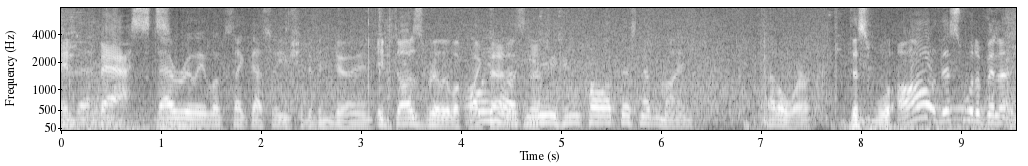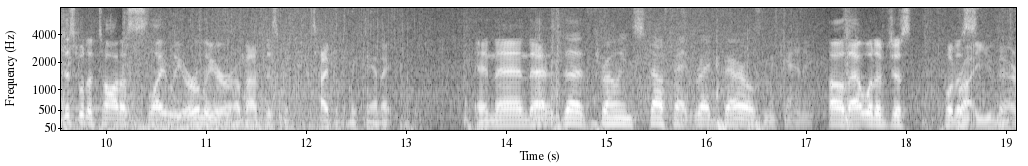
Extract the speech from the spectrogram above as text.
and fast. That really looks like that's what you should have been doing. it does really look like oh, that, yeah, doesn't if you, it? if you call up this, never mind. That'll work. This will. Oh, this would have been. A, this would have taught us slightly earlier about this me- type of mechanic. And then that. the, the throwing stuff at red barrels mechanic. oh, that would have just put us Brought you there.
